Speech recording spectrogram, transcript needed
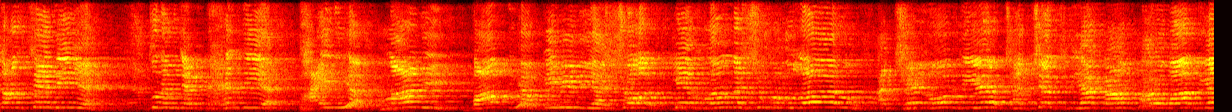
سانسیں دی ہیں۔ تو نے مجھے بہن دی ہے بھائی دیا ماں دی، باپ دیا بیوی دیا شوہر یہ خدا میں شکر گزار ہوں۔ اچھے لوگ دیے اچھا چرچ دیا، کام، کاروبار دیا۔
